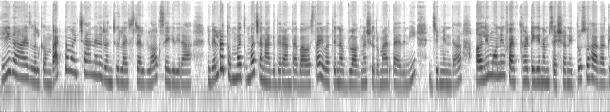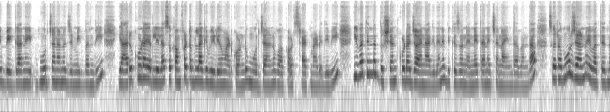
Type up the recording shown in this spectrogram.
Hey guys welcome back to my channel Ranju lifestyle vlogs ಹೇಗಿದ್ದೀರಾ? ನೀವೆಲ್ಲರೂ ತುಂಬ ತುಂಬ ಚೆನ್ನಾಗಿದ್ದೀರಾ ಅಂತ ಭಾವಿಸ್ತಾ ಇವತ್ತಿನ ವ್ಲಾಗ್ನ ಶುರು ಮಾಡ್ತಾ ಇದ್ದೀನಿ. ಜಿಮ್ಮಿಂದ ಅರ್ಲಿ ಮಾರ್ನಿಂಗ್ ಫೈವ್ ಥರ್ಟಿಗೆ ನಮ್ಮ ಸೆಷನ್ ಇತ್ತು. ಸೊ ಹಾಗಾಗಿ ಬೇಗನೆ ಮೂರು ಜನನೂ ಜಿಮ್ಮಿಗೆ ಬಂದ್ವಿ. ಯಾರೂ ಕೂಡ ಇರಲಿಲ್ಲ. ಸೊ ಕಂಫರ್ಟಬಲ್ ಆಗಿ ವಿಡಿಯೋ ಮಾಡಿಕೊಂಡು ಮೂರು ಜನನೂ ವರ್ಕೌಟ್ ಸ್ಟಾರ್ಟ್ ಮಾಡಿದ್ದೀವಿ ಇವತ್ತಿಂದ ದುಷ್ಯಂತ್ ಕೂಡ ಜಾಯ್ನ್ ಆಗಿದ್ದೇನೆ ಬಿಕಾಸ್ ನೆನ್ನೆ ತಾನೇ ಚೆನ್ನೈಯಿಂದ ಬಂದ. ಸೊ ನಾವು ಮೂರು ಜನನು ಇವತ್ತಿಂದ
